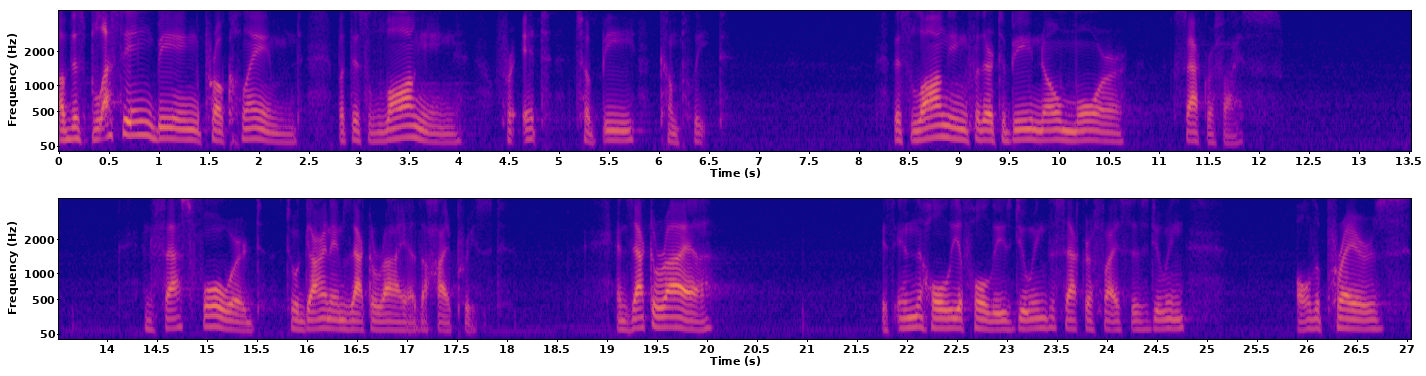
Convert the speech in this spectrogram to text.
of this blessing being proclaimed, but this longing for it to be complete. This longing for there to be no more sacrifice. And fast forward to a guy named Zechariah, the high priest. And Zechariah is in the Holy of Holies doing the sacrifices, doing all the prayers,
